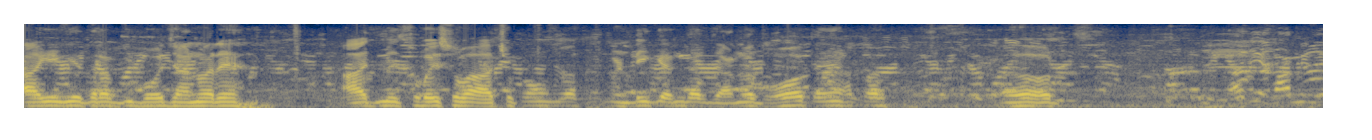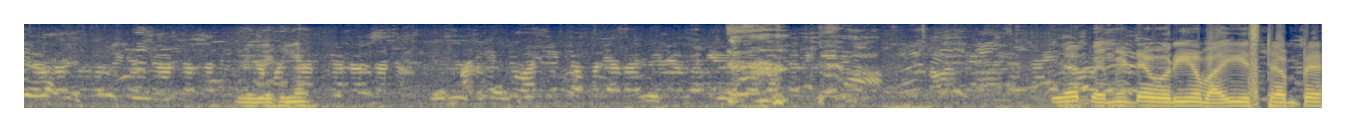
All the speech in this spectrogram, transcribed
आगे की तरफ़ भी बहुत जानवर हैं। आज मैं सुबह सुबह आ चुका हूँ मंडी के अंदर जानवर बहुत हैं यहाँ पर। और ये देख लें। ये पेमेंटें हो रही हैं भाई इस टाइम पे।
